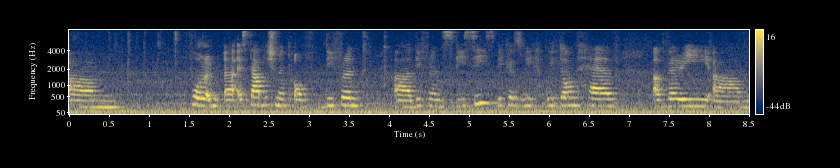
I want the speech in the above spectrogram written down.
um, for uh, establishment of different, uh, different species because we, we don't have a very um,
